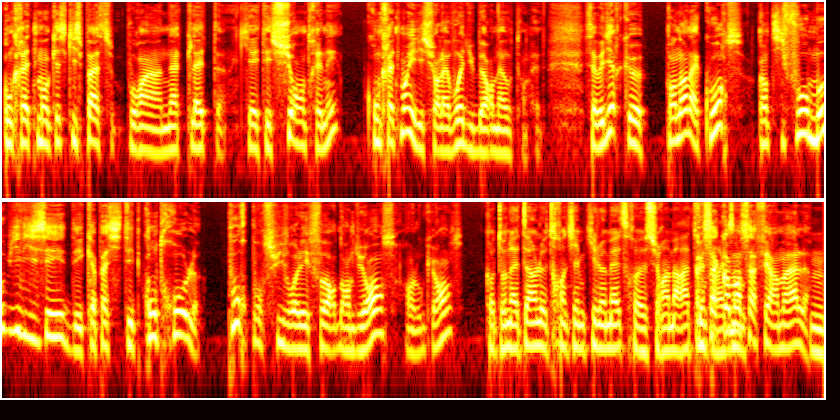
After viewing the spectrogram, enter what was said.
Concrètement, qu'est-ce qui se passe pour un athlète qui a été surentraîné? Concrètement, il est sur la voie du burn-out, en fait. Ça veut dire que pendant la course, quand il faut mobiliser des capacités de contrôle pour poursuivre l'effort d'endurance, en l'occurrence, Quand on atteint le 30e kilomètre sur un marathon, que ça par commence exemple. à faire mal. Mm.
